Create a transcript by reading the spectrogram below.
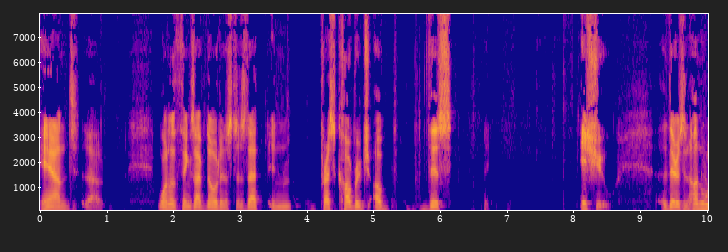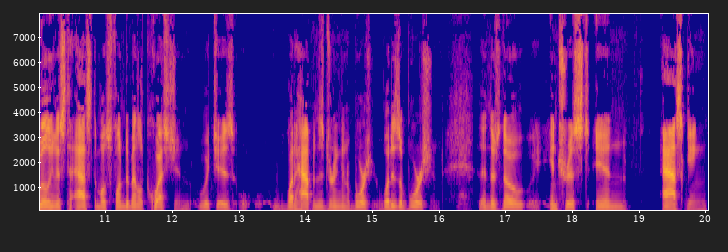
And uh, one of the things I've noticed is that in press coverage of this issue, there's an unwillingness to ask the most fundamental question, which is what happens during an abortion? What is abortion? Right. And there's no interest in asking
